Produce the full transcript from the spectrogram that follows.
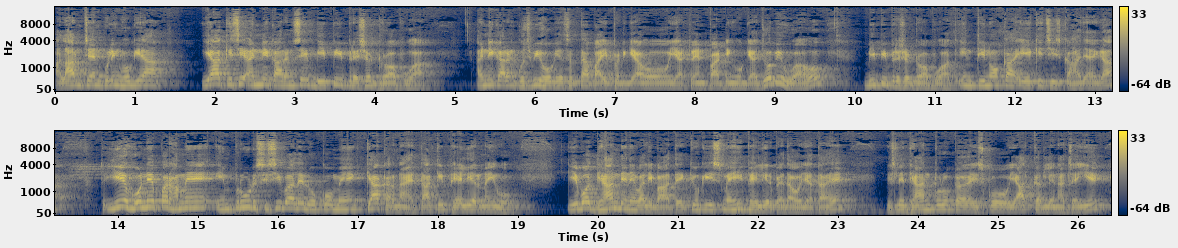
अलार्म चैन पुलिंग हो गया, या किसी अन्य कारण से बीपी प्रेशर ड्रॉप हुआ। अन्य कारण कुछ भी हो सकता है पाइप फट गया हो या ट्रेन पार्टिंग हो गया, जो भी हुआ हो बीपी प्रेशर ड्रॉप हुआ। तो इन तीनों का एक ही चीज़ कहा जाएगा। तो ये होने पर हमें इम्प्रूव्ड सीसी वाले लोगों में क्या करना है ताकि फेलियर नहीं हो? ये बहुत ध्यान देने वाली बात है क्योंकि इसमें ही फेलियर पैदा हो जाता है। इसलिए ध्यानपूर्वक इसको याद कर लेना चाहिए।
